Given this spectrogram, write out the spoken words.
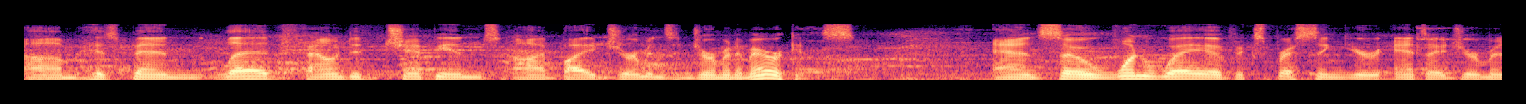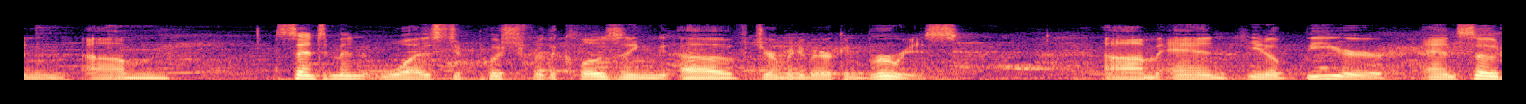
um, has been led, founded, championed uh, by Germans and German Americans. And so, one way of expressing your anti German um, sentiment was to push for the closing of German American breweries. Um, and, you know, beer. And so,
